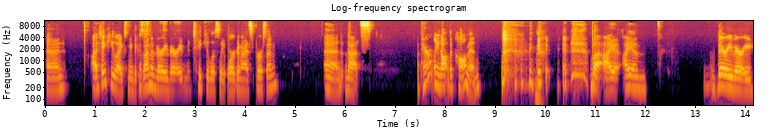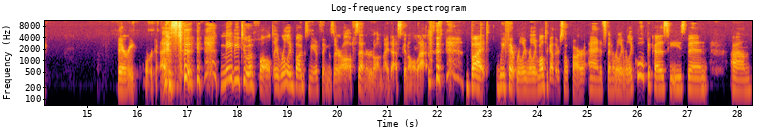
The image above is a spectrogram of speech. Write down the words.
And i think he likes me because i'm a very very meticulously organized person. And that's apparently not the common. But i i am very very very organized. Maybe to a fault. It really bugs me if things are off centered on my desk and all that. But we fit really really well together so far and it's been really really cool because he's been um,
